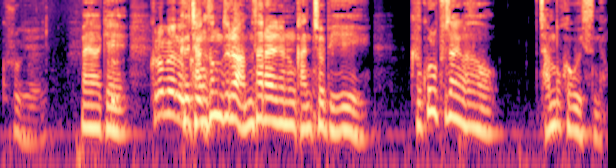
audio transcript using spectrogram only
그러게. 만약에 그, 러면 그 장성들을 암살하려는 간첩이 그 골프장에 가서 잠복하고 있으면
